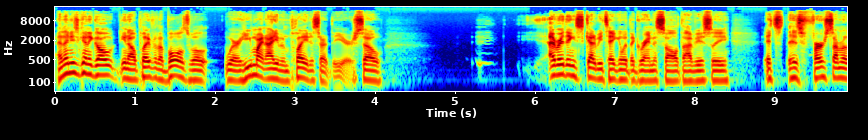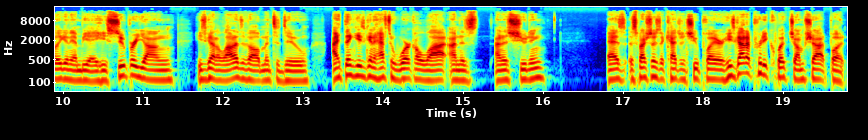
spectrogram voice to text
And then he's gonna go, you know, play for the Bulls, well, where he might not even play to start the year. So everything's gotta be taken with a grain of salt, obviously. It's his first summer league in the NBA. He's super young. He's got a lot of development to do. I think he's gonna have to work a lot on his on his shooting, as especially as a catch and shoot player. He's got a pretty quick jump shot, but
